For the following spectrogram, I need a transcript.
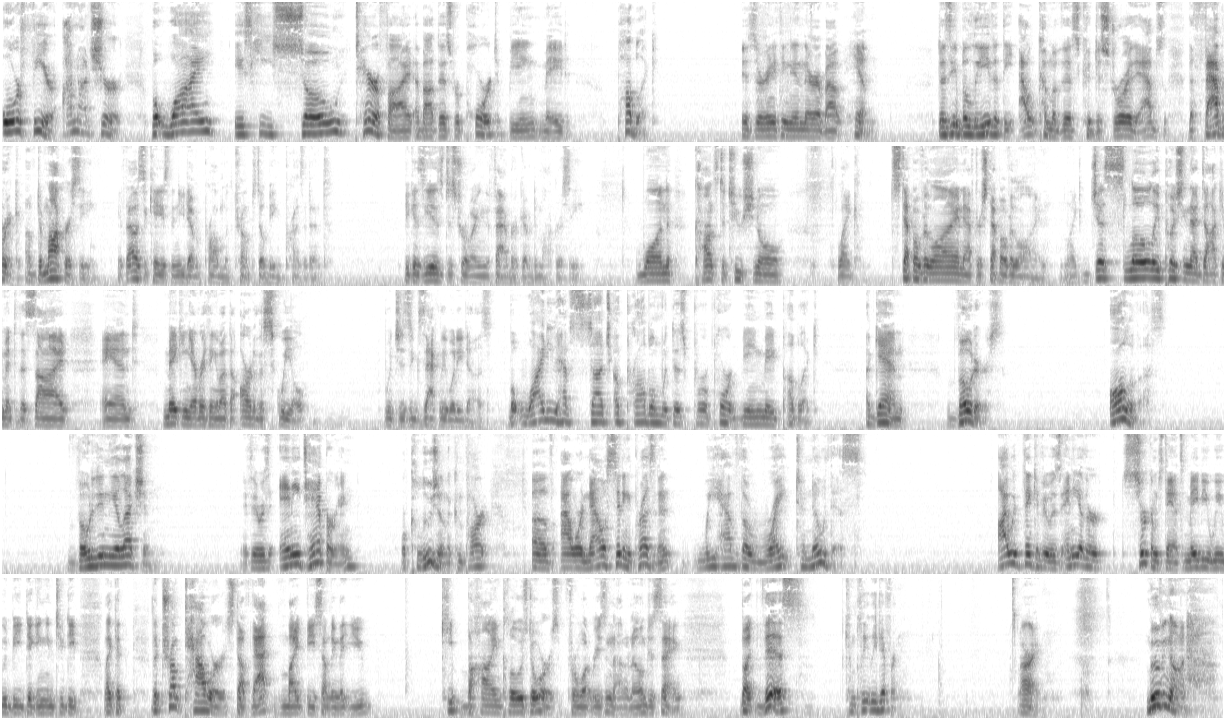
or fear. I'm not sure. But why is he so terrified about this report being made public? Is there anything in there about him? Does he believe that the outcome of this could destroy the abs- the fabric of democracy? If that was the case, then you'd have a problem with Trump still being president. Because he is destroying the fabric of democracy. One constitutional, like, step over the line after step over the line. Like just slowly pushing that document to the side and making everything about the art of the squeal, which is exactly what he does. But why do you have such a problem with this report being made public? Again, voters, all of us, voted in the election. If there was any tampering or collusion on the part of our now sitting president, we have the right to know this. I would think if it was any other circumstance, maybe we would be digging in too deep. Like the the Trump Tower stuff, that might be something that you keep behind closed doors. For what reason? I don't know. I'm just saying. But this, completely different. All right. Moving on.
